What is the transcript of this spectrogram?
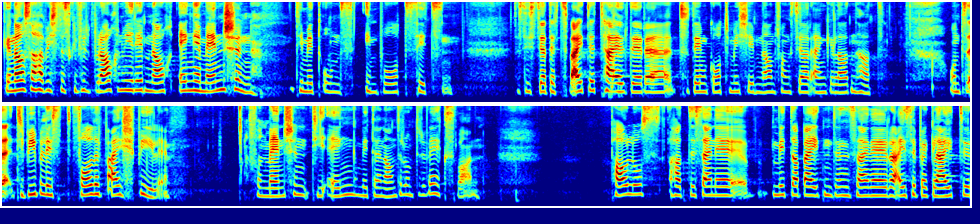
Genauso habe ich das Gefühl, brauchen wir eben auch enge Menschen, die mit uns im Boot sitzen. Das ist ja der zweite Teil, der, äh, zu dem Gott mich im Anfangsjahr eingeladen hat. Und äh, die Bibel ist voller Beispiele von Menschen, die eng miteinander unterwegs waren. Paulus hatte seine Mitarbeitenden, seine Reisebegleiter,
